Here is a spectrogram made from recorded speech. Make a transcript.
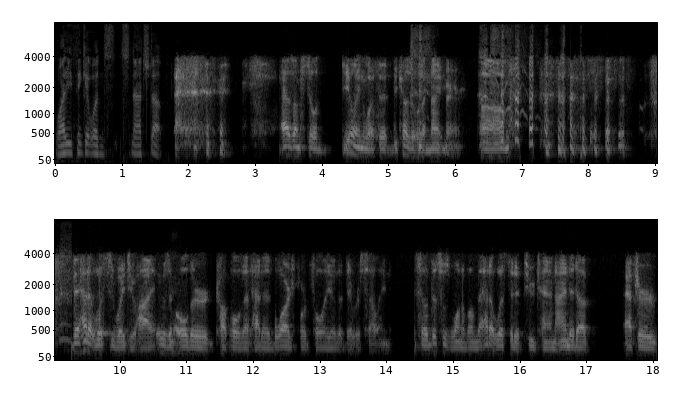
Why do you think it wasn't snatched up? As I'm still dealing with it because it was a nightmare. Um, they had it listed way too high. It was an older couple that had a large portfolio that they were selling. So this was one of them. They had it listed at 210. I ended up after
